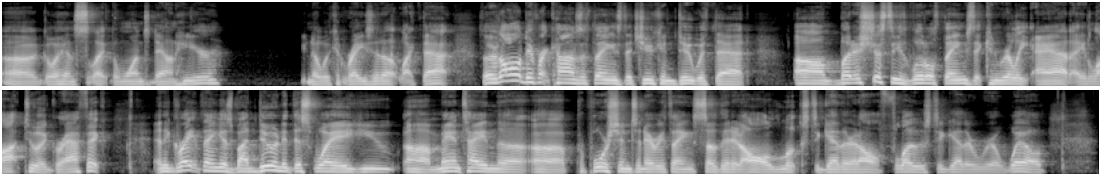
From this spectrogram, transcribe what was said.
Uh, go ahead and select the ones down here. You know, we could raise it up like that. So there's all different kinds of things that you can do with that. Um, but it's just these little things that can really add a lot to a graphic. And the great thing is by doing it this way, you uh, maintain the uh, proportions and everything so that it all looks together, it all flows together real well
